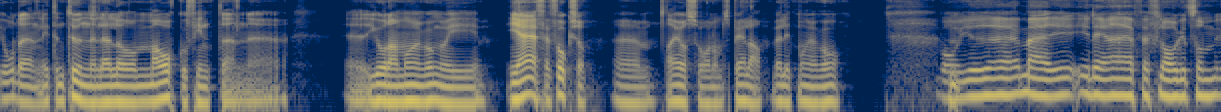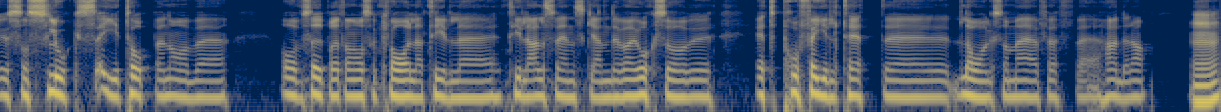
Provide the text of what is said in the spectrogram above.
gjorde en liten tunnel eller Marocko-finten. Eh, eh, gjorde han många gånger i, i AFF också, där jag såg honom spela väldigt många gånger. Var ju eh, med i det AFF-laget som, som slogs i toppen av, eh, av Superettan och så kvala till, eh, till Allsvenskan. Det var ju också ett profiltätt lag som eh, hade där. Mm.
